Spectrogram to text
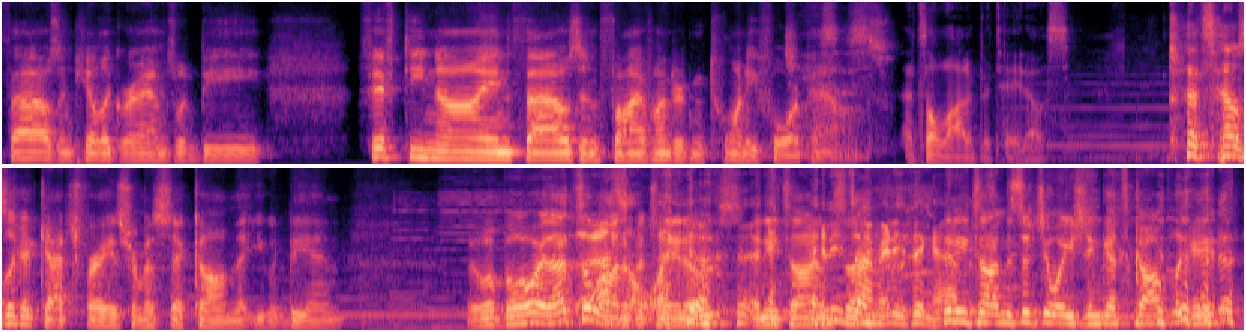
thousand kilograms would be fifty-nine thousand five hundred and twenty-four pounds. That's a lot of potatoes. That sounds like a catchphrase from a sitcom that you would be in. Oh boy, that's, a lot That's of a lot. potatoes. Anytime, Anytime anything happens. anytime the situation gets complicated.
